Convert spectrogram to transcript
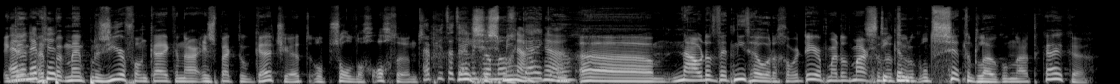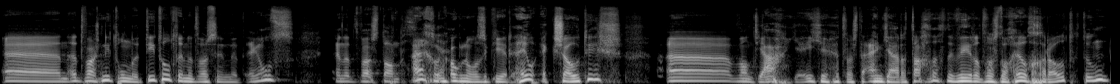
Ik En dan denk, heb je- mijn plezier van kijken naar Inspector Gadget op zondagochtend. Heb je het uiteindelijk wel mogen Mina, kijken? ja. Ehm, nou, dat werd niet heel erg gewaardeerd, maar dat maakte het natuurlijk ontzettend leuk om naar te kijken. En het was niet ondertiteld en het was in het Engels. En het was dan eigenlijk ook nog eens een keer heel exotisch. Eh, want ja, jeetje, het was de eind jaren tachtig. De wereld was nog heel groot toen.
